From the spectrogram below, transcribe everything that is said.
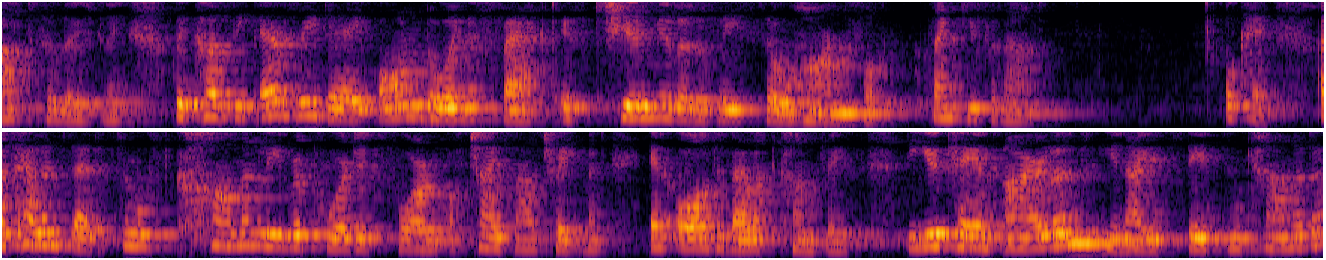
Absolutely. Because the everyday ongoing effect is cumulatively so harmful. Thank you for that. Okay, as Helen said, it's the most commonly reported form of child maltreatment in all developed countries the UK and Ireland, the United States and Canada,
